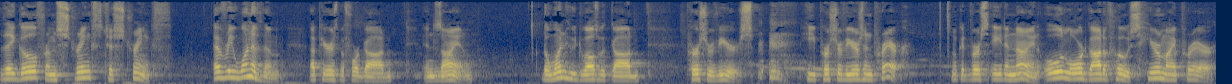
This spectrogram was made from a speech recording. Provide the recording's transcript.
They go from strength to strength. Every one of them appears before God in Zion. The one who dwells with God perseveres. he perseveres in prayer. Look at verse 8 and 9. O Lord God of hosts, hear my prayer.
